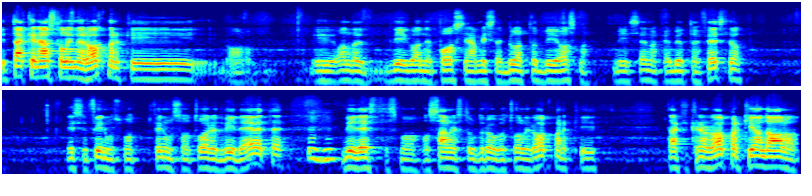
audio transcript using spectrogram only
I tako je nastalo ime Rockmark i ono, i onda dvije godine poslije, ja mislim da je bila to 2008. 2007. kad je bio taj festival. Mislim, firmu smo, firmu smo otvorili 2009. Mm-hmm. 2010. smo 18.2. otvorili Rockmark i tako je krenuo Rockmark i onda ono,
